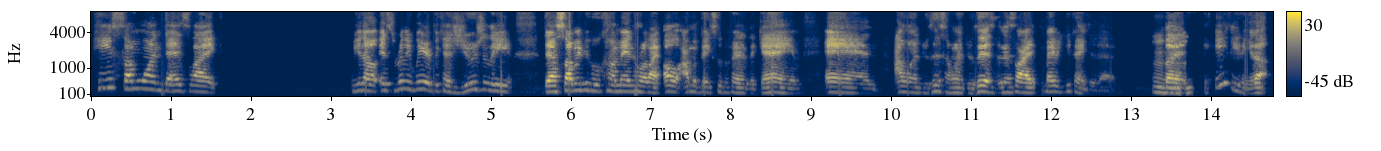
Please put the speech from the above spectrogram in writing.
he's someone that's like you know, it's really weird because usually there are so many people who come in who are like, "Oh, I'm a big super fan of the game, and I want to do this, I want to do this," and it's like, maybe you can't do that but Mhm. he's eating it up.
